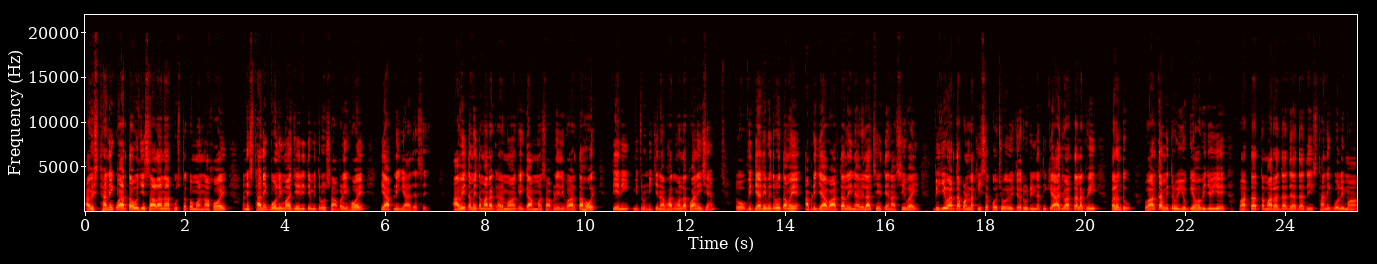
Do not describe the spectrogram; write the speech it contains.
આવી સ્થાનિક વાર્તાઓ જે શાળાના પુસ્તકોમાં ન હોય અને સ્થાનિક બોલીમાં જે રીતે મિત્રો સાંભળી હોય તે આપને યાદ હશે. આવી તમે તમારા ઘરમાં કે ગામમાં સાંભળેલી વાર્તા હોય, તેની મિત્રો નીચેના ભાગમાં લખવાની છે. તો વિદ્યાર્થી મિત્રો, તમે આપણી જે આ વાર્તા લઈને આવેલા છે, તેના સિવાય બીજી વાર્તા પણ લખી શકો છો. એ જરૂરી નથી કે આ જ વાર્તા લખવી, પરંતુ વાર્તા મિત્રો યોગ્ય હોવી જોઈએ. વાર્તા તમારા દાદા દાદી સ્થાનિક બોલીમાં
